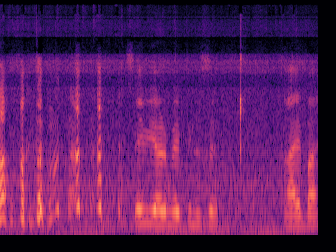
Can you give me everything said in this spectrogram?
Yapmadım. Seviyorum hepinizi. Bay bay.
